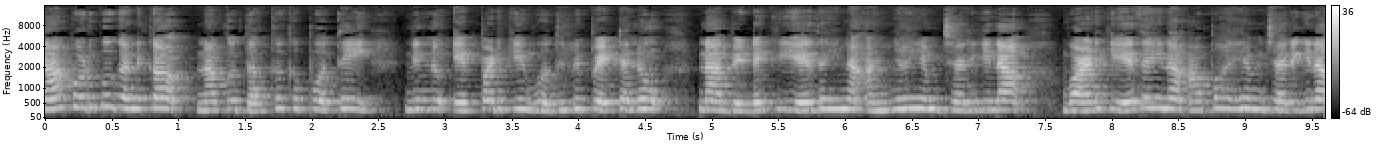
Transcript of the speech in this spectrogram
నా కొడుకు గనక నాకు దక్కకపోతే నిన్ను ఎప్పటికీ వదిలిపెట్టను. నా బిడ్డకి ఏదైనా అన్యాయం జరిగినా వాడికి ఏదైనా అపాయం జరిగినా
